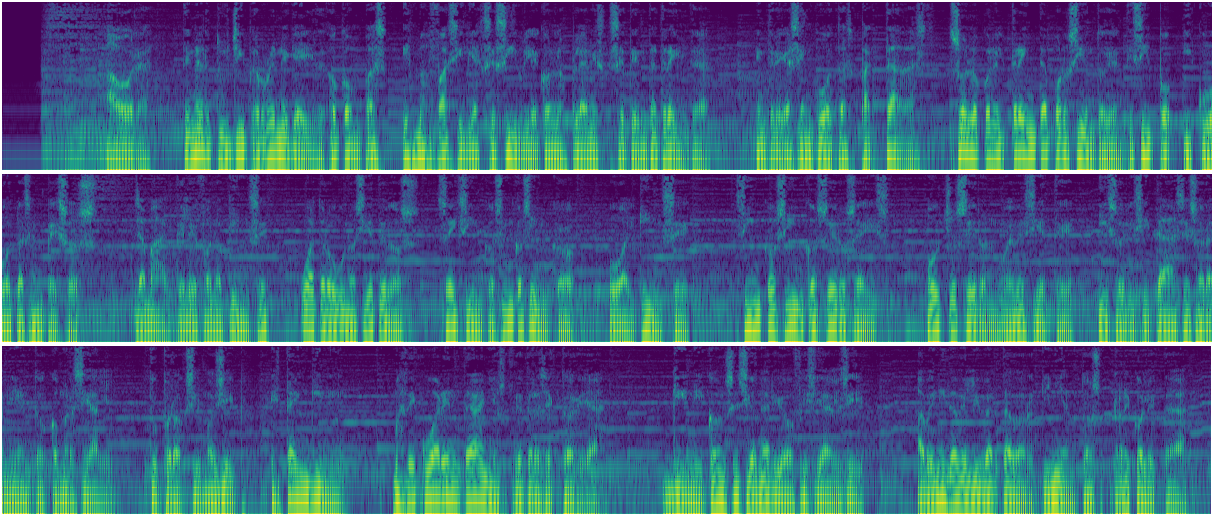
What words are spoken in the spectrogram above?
Ahora, tener tu Jeep Renegade o Compass es más fácil y accesible con los planes 70-30. Entregas en cuotas pactadas, solo con el 30% de anticipo y cuotas en pesos. Llama al teléfono 15 4172 6555 o al 15 5506 8097 y solicita asesoramiento comercial. Tu próximo Jeep está en Guinea. Más de 40 años de trayectoria. Guinea concesionario oficial Jeep. Avenida del Libertador 500 Recoleta.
